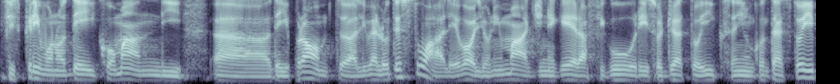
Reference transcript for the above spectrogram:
Si scrivono dei comandi eh, dei prompt a livello testuale voglio un'immagine che raffiguri soggetto X in un contesto Y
